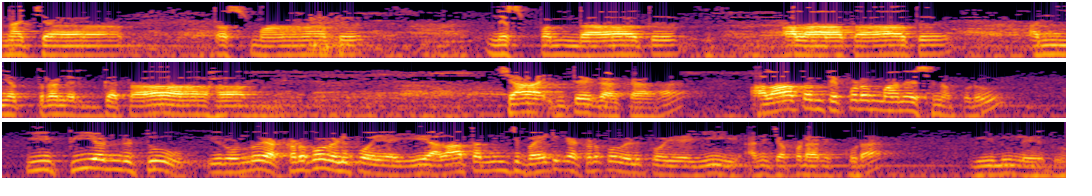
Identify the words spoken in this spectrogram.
నచ తస్మాత్. నిస్పందాత్. అలాతాత్. అన్యత్ర నిర్గతా. చ ఇంతేగాక అలాతం తిప్పడం మానేసినప్పుడు ఈ పి అండ్ టూ ఈ రెండు ఎక్కడికో వెళ్ళిపోయాయి అలాతం నుంచి బయటికి ఎక్కడికో వెళ్ళిపోయాయి అని చెప్పడానికి కూడా వీలు లేదు.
